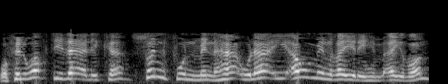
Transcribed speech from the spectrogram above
وفي الوقت ذلك صنف من هؤلاء أو من غيرهم أيضا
